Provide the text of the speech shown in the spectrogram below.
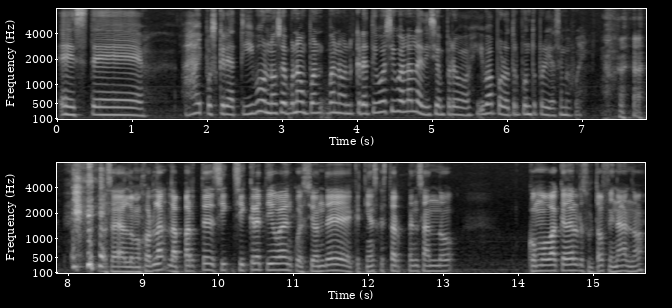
este, ay, pues creativo, no sé, bueno, bueno, el creativo es igual a la edición, pero iba por otro punto, pero ya se me fue. o sea, a lo mejor la, parte sí, sí creativa en cuestión de que tienes que estar pensando cómo va a quedar el resultado final, ¿no?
